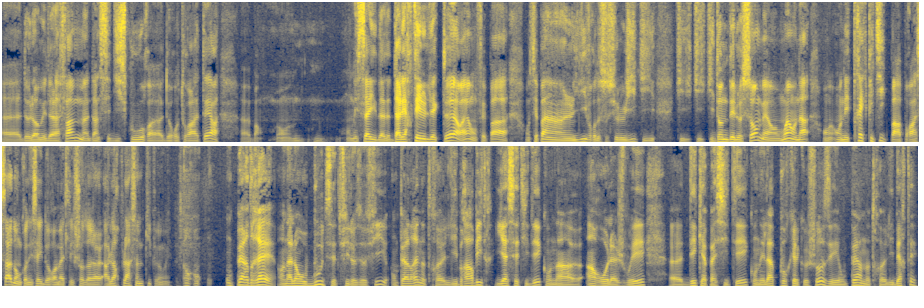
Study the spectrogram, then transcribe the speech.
de l'homme et de la femme dans ces discours de retour à la terre, bon, on, on essaye d'alerter le lecteur. Hein, on fait pas, on sait pas un livre de sociologie qui, qui, qui, qui, donne des leçons, mais au moins on a, on, est très critique par rapport à ça, donc on essaye de remettre les choses à leur place un petit peu. Oui. On, on, perdrait, en allant au bout de cette philosophie, on perdrait notre libre arbitre. Il y a cette idée qu'on a euh, un rôle à jouer, euh, des capacités, qu'on est là pour quelque chose, et on perd notre liberté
